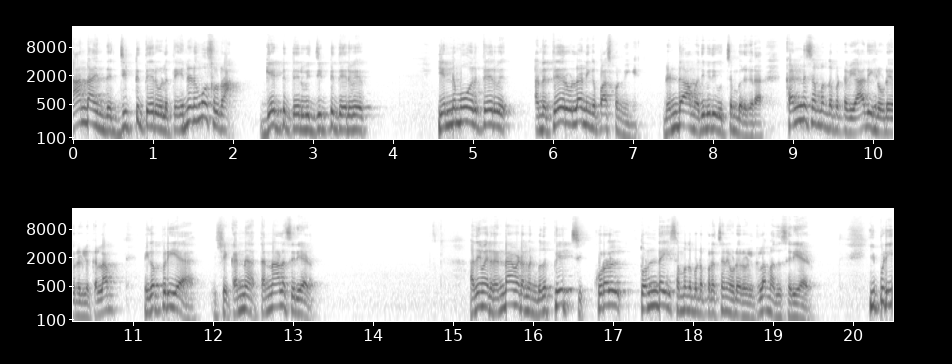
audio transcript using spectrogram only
நான் தான் இந்த ஜிட்டு தேர்வில் என்னென்னமோ சொல்கிறான் கேட்டு தேர்வு ஜிட்டு தேர்வு. என்னமோ ஒரு தேர்வு. அந்த தேர்வில் நீங்கள் பாஸ் பண்ணுவீங்க. ரெண்டாம் அதிபதி உச்சம் பெறுகிறார். கண்ணு சம்பந்தப்பட்ட வியாதிகள் உடையவர்களுக்கெல்லாம் மிகப்பெரிய விஷயம். கண்ணு தன்னால் சரியாயிடும். அதே மாதிரி ரெண்டாம் இடம் என்பது பேச்சு குரல் தொண்டை சம்மந்தப்பட்ட பிரச்சனை உடையவர்களுக்கெல்லாம் அது சரியாயிடும். இப்படி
